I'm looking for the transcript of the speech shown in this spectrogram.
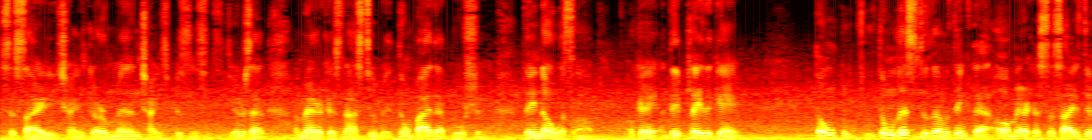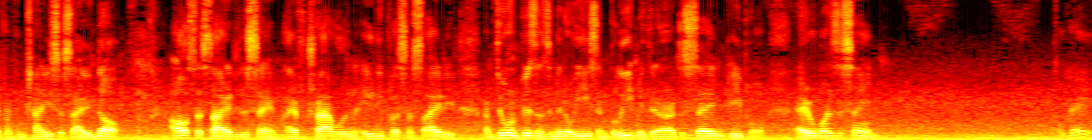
society, Chinese government, Chinese businesses. Do you understand? America is not stupid. Don't buy that bullshit. They know what's up, okay? And they play the game. Don't don't listen to them and think that oh American society is different from Chinese society. No, all society is the same. I have traveled in 80 plus society. I'm doing business in the Middle East, and believe me, there are the same people. Everyone's the same. Okay.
